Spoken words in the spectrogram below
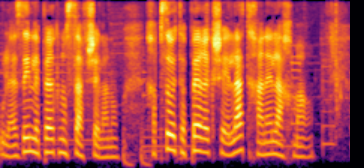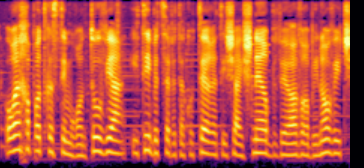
ולהאזין לפרק נוסף שלנו. חפשו את הפרק שאלת ח'אן אל-אחמר. עורך הפודקאסטים רון טוביה, איתי בצוות הכותרת ישי שנרב ויואב רבינוביץ',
